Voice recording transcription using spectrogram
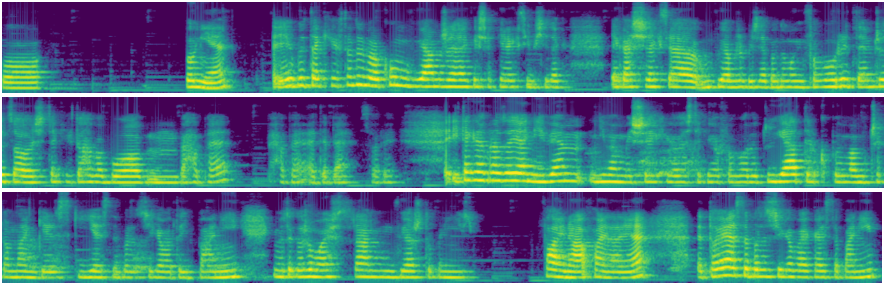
bo, bo nie. Jakby tak jak w tamtym roku mówiłam, że jakieś takie lekcje mi się tak, jakaś lekcja mówiłam, że będzie na pewno moim faworytem czy coś, tak jak to chyba było mm, BHP, BHP, EDB, sorry. I tak naprawdę ja nie wiem, nie mam jeszcze jakiegoś takiego faworytu. Ja tylko powiem wam, czekam na angielski. Jestem bardzo ciekawa tej pani. Mimo tego, że moja siostra mi mówiła, że to pani jest fajna, fajna, nie? To ja jestem bardzo ciekawa, jaka jest ta pani,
